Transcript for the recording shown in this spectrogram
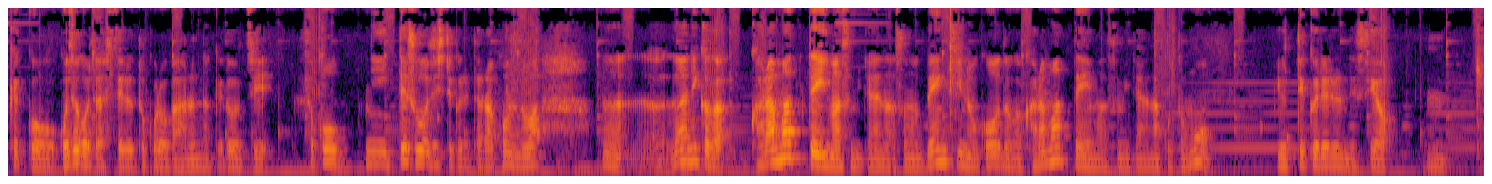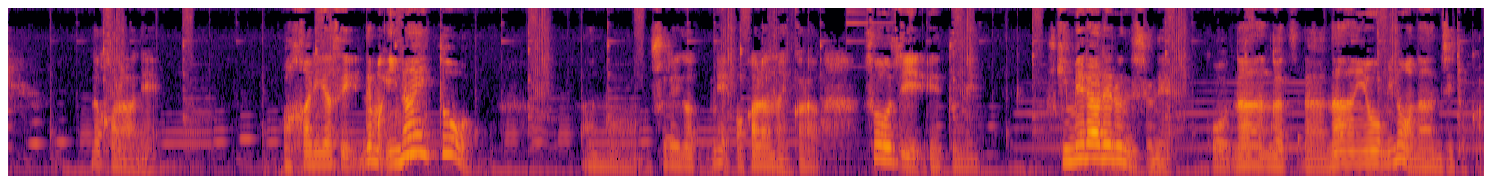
結構ごちゃごちゃしてるところがあるんだけどうち。そこに行って掃除してくれたら今度は、何かが絡まっていますみたいなその電気のコードが絡まっていますみたいなことも言ってくれるんですよ、うん、だからね分かりやすい。でもいないとあのそれがねわからないから掃除えっ、とね決められるんですよね。こう何月何曜日の何時とか、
